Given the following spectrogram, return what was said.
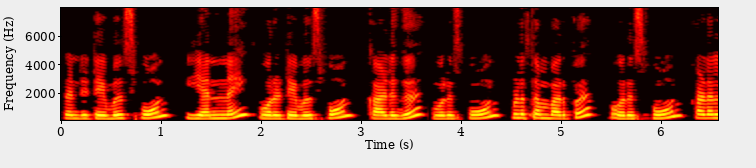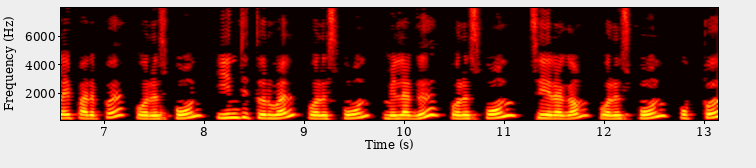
ரெண்டு டேபிள் ஸ்பூன் எண்ணெய் ஒரு டேபிள் ஸ்பூன் கடுகு ஒரு ஸ்பூன் உளுத்தம்பருப்பு ஒரு ஸ்பூன் கடலை பருப்பு ஒரு ஸ்பூன் இஞ்சி துருவல் ஒரு ஸ்பூன் மிளகு ஒரு ஸ்பூன் சீரகம் ஒரு ஸ்பூன் உப்பு.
